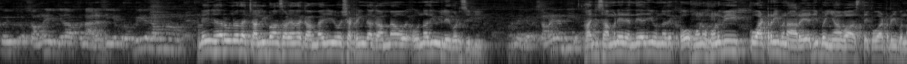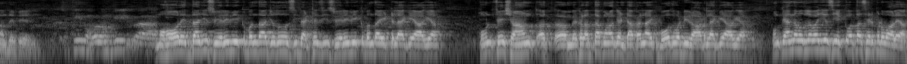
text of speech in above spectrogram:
ਕੋਈ ਸਾਹਮਣੇ ਜਿਹੜਾ ਬਣਾ ਰਿਹਾ ਸੀ ਇਹ ਪ੍ਰੋਪਰਟੀ ਦਾ ਕੰਮ ਨਹੀਂ ਸਰ ਉਹਨਾਂ ਦਾ 40 ਬਾਂਸ ਵਾਲਿਆਂ ਦਾ ਕੰਮ ਹੈ ਜੀ ਉਹ ਸ਼ਟਰਿੰਗ ਦਾ ਕੰਮ ਹੈ ਉਹ- ਉਹਨਾਂ ਦੀ ਹੋਈ ਲੇਬਰ ਸੀਗੀ। ਸਾਹਮਣੇ ਰਹਿੰਦੀ ਹੈ ਹਾਂਜੀ, ਸਾਹਮਣੇ ਰਹਿੰਦੇ ਆ ਜੀ, ਉਹਨਾਂ ਦੇ ਉਹ ਹੁਣ ਹੁਣ ਵੀ ਕੁਆਟਰ ਹੀ ਬਣਾ ਰਹੇ ਆ ਜੀ ਭਈਆਂ ਵਾਸਤੇ ਕੁਆਟਰ ਹੀ ਬਣਾਉਂਦੇ ਪਏ ਆ ਜੀ। ਕੀ ਮਾਹੌਲ ਹੁਣ ਕੀ ਮਾਹੌਲ ਇਦਾਂ ਜੀ, ਸਵੇਰੇ ਵੀ ਇੱਕ ਬੰਦਾ, ਜਦੋਂ ਅਸੀਂ ਬੈਠੇ ਸੀ, ਸਵੇਰੇ ਵੀ ਇੱਕ ਬੰਦਾ ਇੱਟ ਲੈ ਕੇ ਆ ਗਿਆ। ਹੁਣ ਫਿਰ ਸ਼ਾਮ ਮੇਰੇ ਖਿਆਲ ਅੱਧਾ ਪੌਣਾ ਘੰਟਾ ਪਹਿਲਾਂ ਇੱਕ ਬਹੁਤ ਵੱਡੀ ਰਾਡ ਲੈ ਕੇ ਆ ਗਿਆ। ਹੁਣ ਕਹਿੰਦਾ ਮਤਲਬ ਹੈ ਜੀ, ਅਸੀਂ ਇੱਕ ਵਾਰ ਤਾਂ ਸਿਰ ਪੜਵਾ ਲਿਆ।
